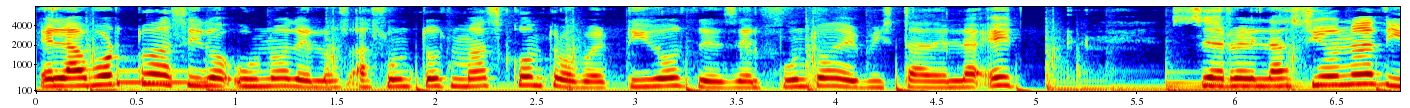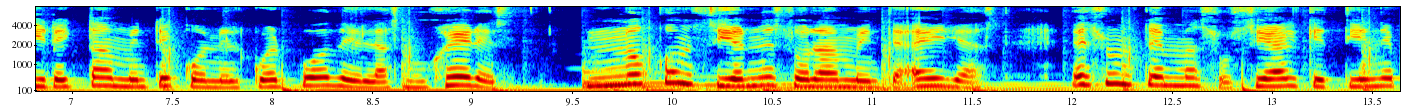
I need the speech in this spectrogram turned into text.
el aborto ha sido uno de los asuntos más controvertidos desde el punto de vista de la ética. Se relaciona directamente con el cuerpo de las mujeres, no concierne solamente a ellas, es un tema social que tiene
